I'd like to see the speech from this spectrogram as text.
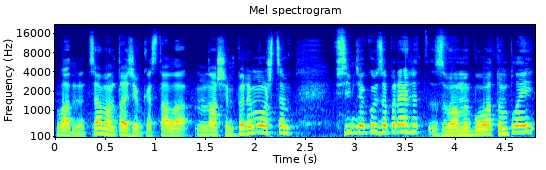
Ладно, ця вантажівка стала нашим переможцем. Всім дякую за перегляд. З вами був Атомплей.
